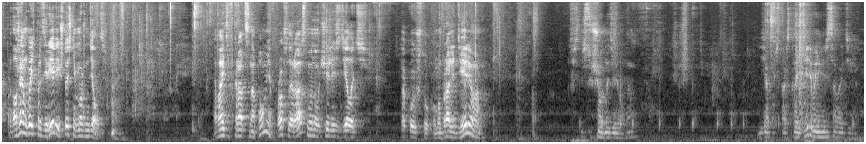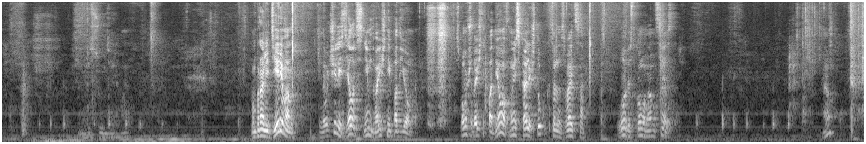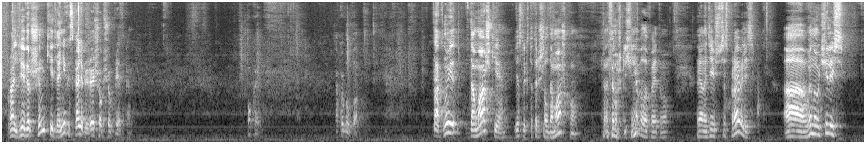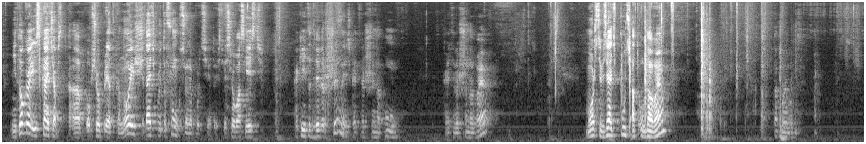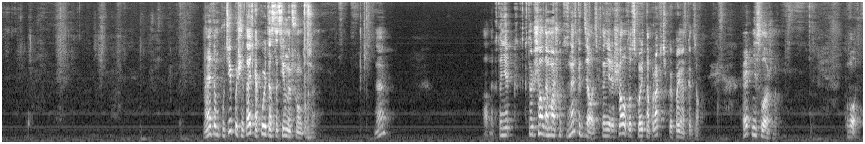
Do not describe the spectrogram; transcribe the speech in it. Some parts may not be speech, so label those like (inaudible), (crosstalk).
Так, продолжаем говорить про деревья и что с ними можно делать. Давайте вкратце напомню. В прошлый раз мы научились делать такую штуку. Мы брали дерево. Еще одно дерево, да? Я просто так сказать дерево и не рисовать дерево. Рисую дерево. Мы брали дерево научились делать с ним двоичные подъемы. С помощью двоичных подъемов мы искали штуку, которая называется lowest common ancestor. Да? Брали две вершинки и для них искали ближайшего общего предка. Окей. Такой был план. Так, ну и в домашке, если кто-то решил домашку, (laughs) домашки еще не было, поэтому я надеюсь, что все справились, а вы научились не только искать а, общего предка, но и считать какую-то функцию на пути. То есть, если у вас есть какие-то две вершины, есть какая-то вершина U, какая-то вершина V, можете взять путь от U до V, такой вот. На этом пути посчитать какую-то ассоциативную функцию. Да? Ладно, кто, не, кто решал домашку, тот знает, как делать. Кто не решал, тот сходит на практику и поймет, как делать. Это несложно. Вот.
